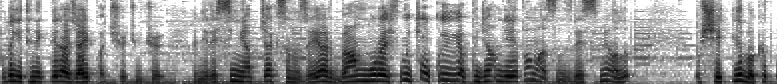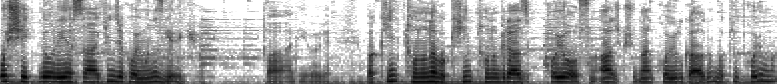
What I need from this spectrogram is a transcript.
bu da yetenekleri acayip açıyor. Çünkü hani resim yapacaksanız eğer ben bu resmi çok iyi yapacağım diye yapamazsınız. Resmi alıp o şekle bakıp o şekli oraya sakince koymanız gerekiyor. Ba diye böyle. Bakayım tonuna bakayım. Tonu birazcık koyu olsun. Azıcık şuradan koyuluk aldım. Bakayım koyu mu?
